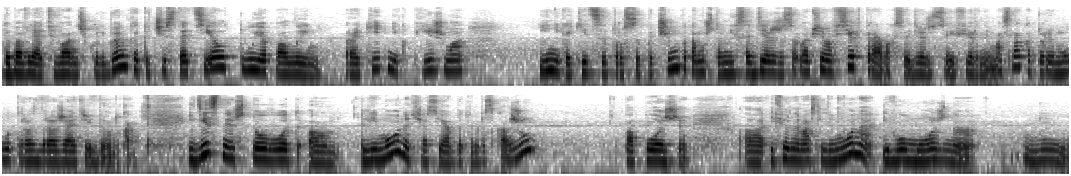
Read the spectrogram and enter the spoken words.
добавлять в ванночку ребенка, это чистотел, туя, полынь ракитник, пижма и никакие цитрусы. Почему? Потому что в них содержится, вообще во всех травах содержатся эфирные масла, которые могут раздражать ребенка. Единственное, что вот э, лимона, сейчас я об этом расскажу попозже, э, эфирное масло лимона, его можно, ну,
